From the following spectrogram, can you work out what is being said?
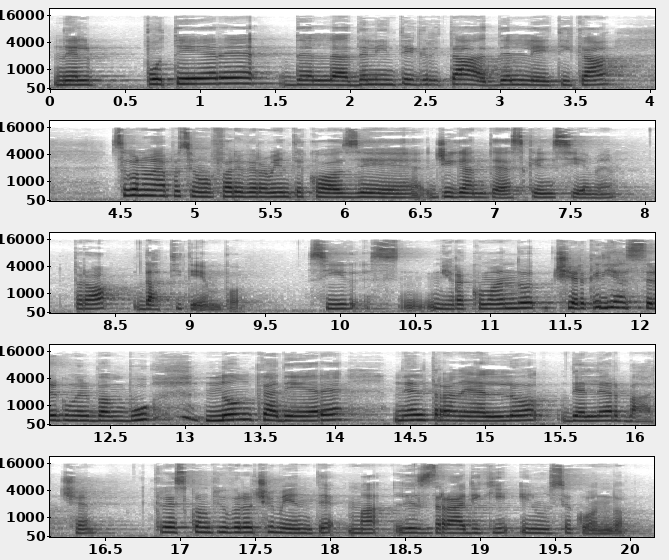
nel potere del, dell'integrità, dell'etica, secondo me possiamo fare veramente cose gigantesche insieme, però datti tempo. Sì, mi raccomando, cerca di essere come il bambù, non cadere nel tranello delle erbacce. Crescono più velocemente, ma le sradichi in un secondo.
